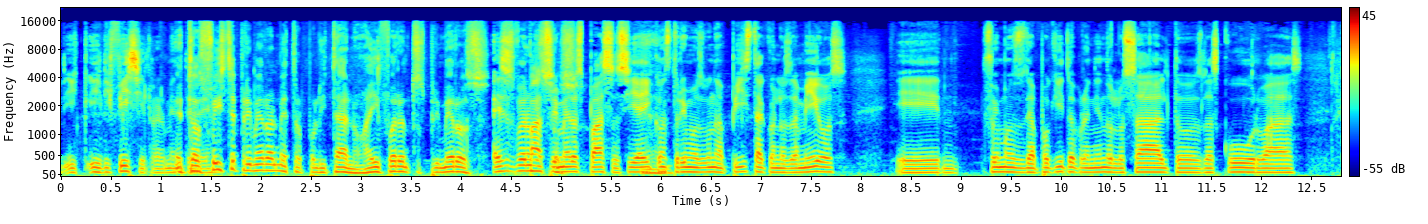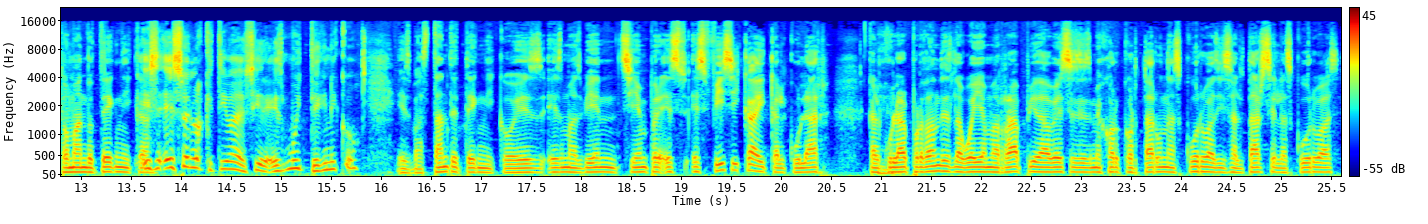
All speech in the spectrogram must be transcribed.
y- y difícil realmente. Entonces fuiste primero al Metropolitano, ahí fueron tus primeros... Esos fueron pasos. los primeros pasos. Y ahí construimos una pista con los amigos. Eh, fuimos de a poquito aprendiendo los saltos, las curvas, tomando técnicas. Es- eso es lo que te iba a decir, ¿es muy técnico? es bastante técnico, es, es más bien siempre, es, es física y calcular. Calcular por dónde es la huella más rápida, a veces es mejor cortar unas curvas y saltarse las curvas,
